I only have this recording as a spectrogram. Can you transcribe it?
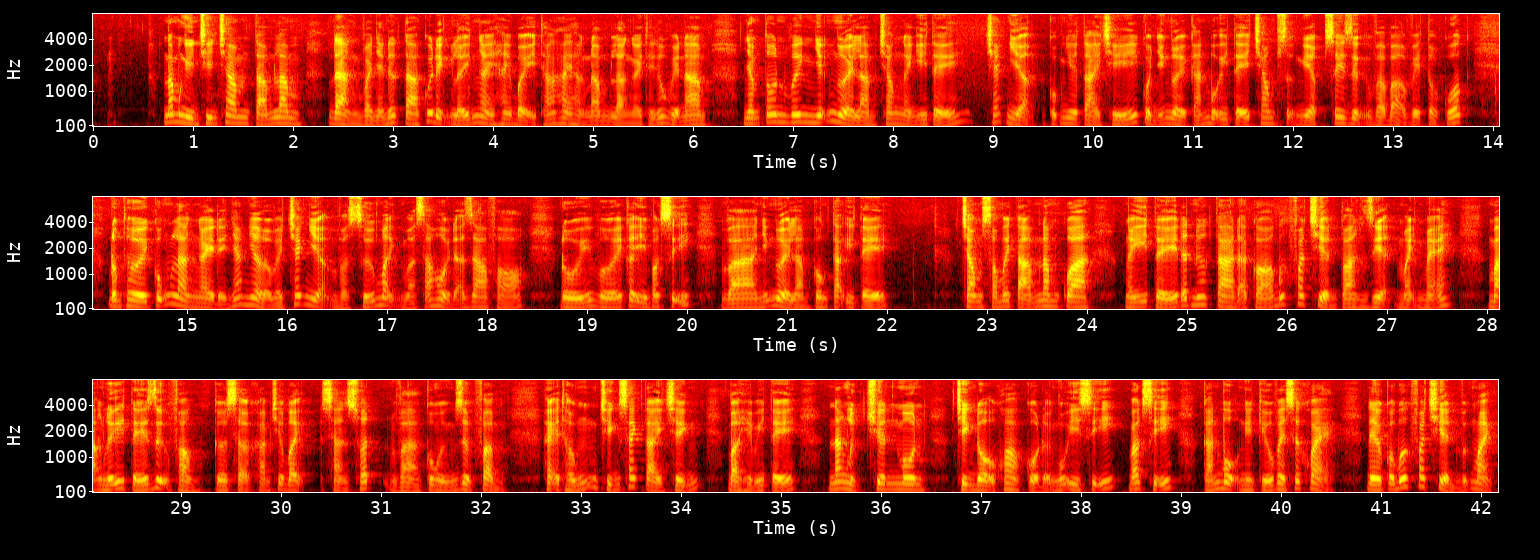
Năm 1985, Đảng và Nhà nước ta quyết định lấy ngày 27 tháng 2 hàng năm là Ngày Thầy thuốc Việt Nam nhằm tôn vinh những người làm trong ngành y tế, trách nhiệm cũng như tài trí của những người cán bộ y tế trong sự nghiệp xây dựng và bảo vệ Tổ quốc. Đồng thời cũng là ngày để nhắc nhở về trách nhiệm và sứ mệnh mà xã hội đã giao phó đối với các y bác sĩ và những người làm công tác y tế. Trong 68 năm qua, ngành y tế đất nước ta đã có bước phát triển toàn diện mạnh mẽ, mạng lưới y tế dự phòng, cơ sở khám chữa bệnh, sản xuất và cung ứng dược phẩm, hệ thống chính sách tài chính, bảo hiểm y tế, năng lực chuyên môn, trình độ khoa học của đội ngũ y sĩ, bác sĩ, cán bộ nghiên cứu về sức khỏe đều có bước phát triển vững mạnh.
